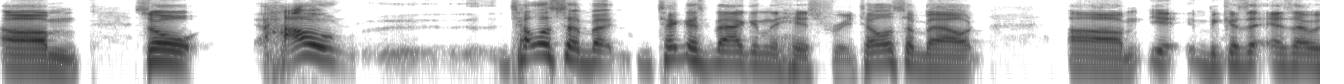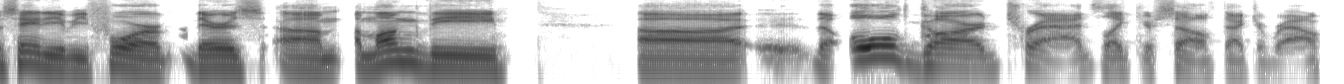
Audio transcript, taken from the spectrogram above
um so how tell us about take us back in the history tell us about um because as i was saying to you before there's um among the uh, the old guard trads like yourself, Dr. Rao,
